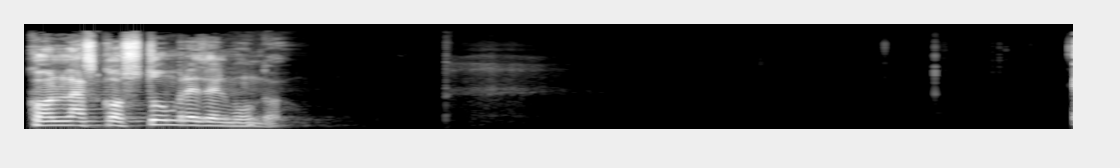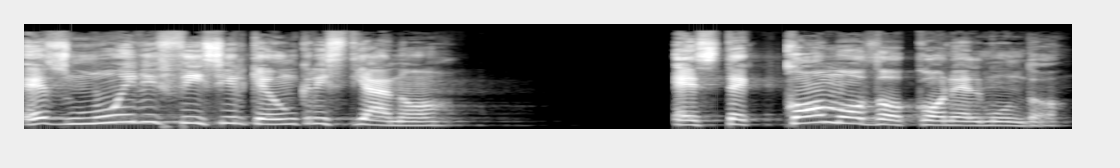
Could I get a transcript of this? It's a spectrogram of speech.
con las costumbres del mundo. Es muy difícil que un cristiano esté cómodo con el mundo.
